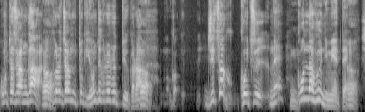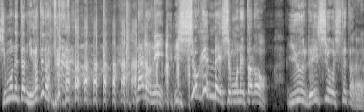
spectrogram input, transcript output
太田さんがうん。いくらちゃんの時呼んでくれるって言うから、こ実はこいつね、こんな風に見えて、うん。下ネタ苦手なんだ。よ なのに一生懸命下ネタの言う練習をしてたのに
